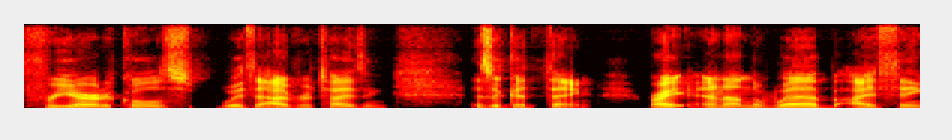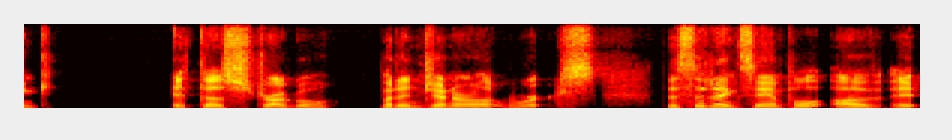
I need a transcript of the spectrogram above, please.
free articles with advertising, is a good thing, right? And on the web, I think it does struggle, but in general, it works. This is an example of it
